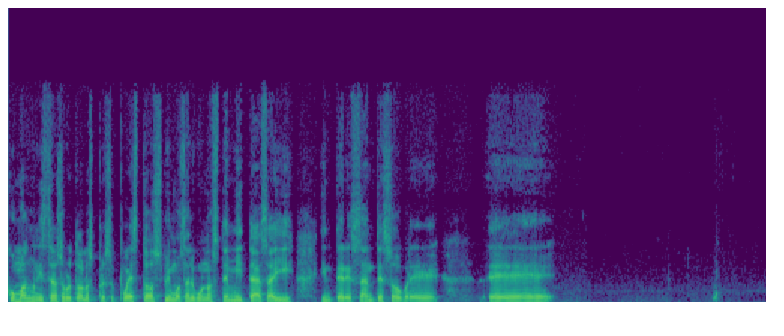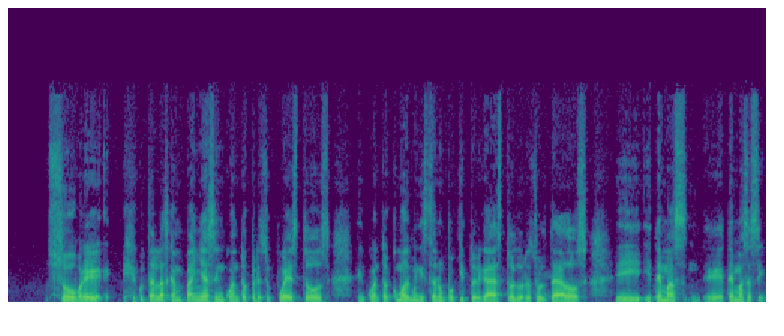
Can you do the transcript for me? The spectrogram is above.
cómo administrar sobre todo los presupuestos. Vimos algunos temitas ahí interesantes sobre eh, sobre ejecutar las campañas en cuanto a presupuestos, en cuanto a cómo administrar un poquito el gasto, los resultados y, temas, eh, temas así.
